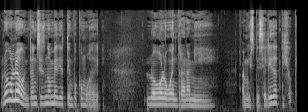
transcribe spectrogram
Luego, luego, entonces no me dio tiempo como de luego, luego entrar a mi, a mi especialidad. Dije, ok,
